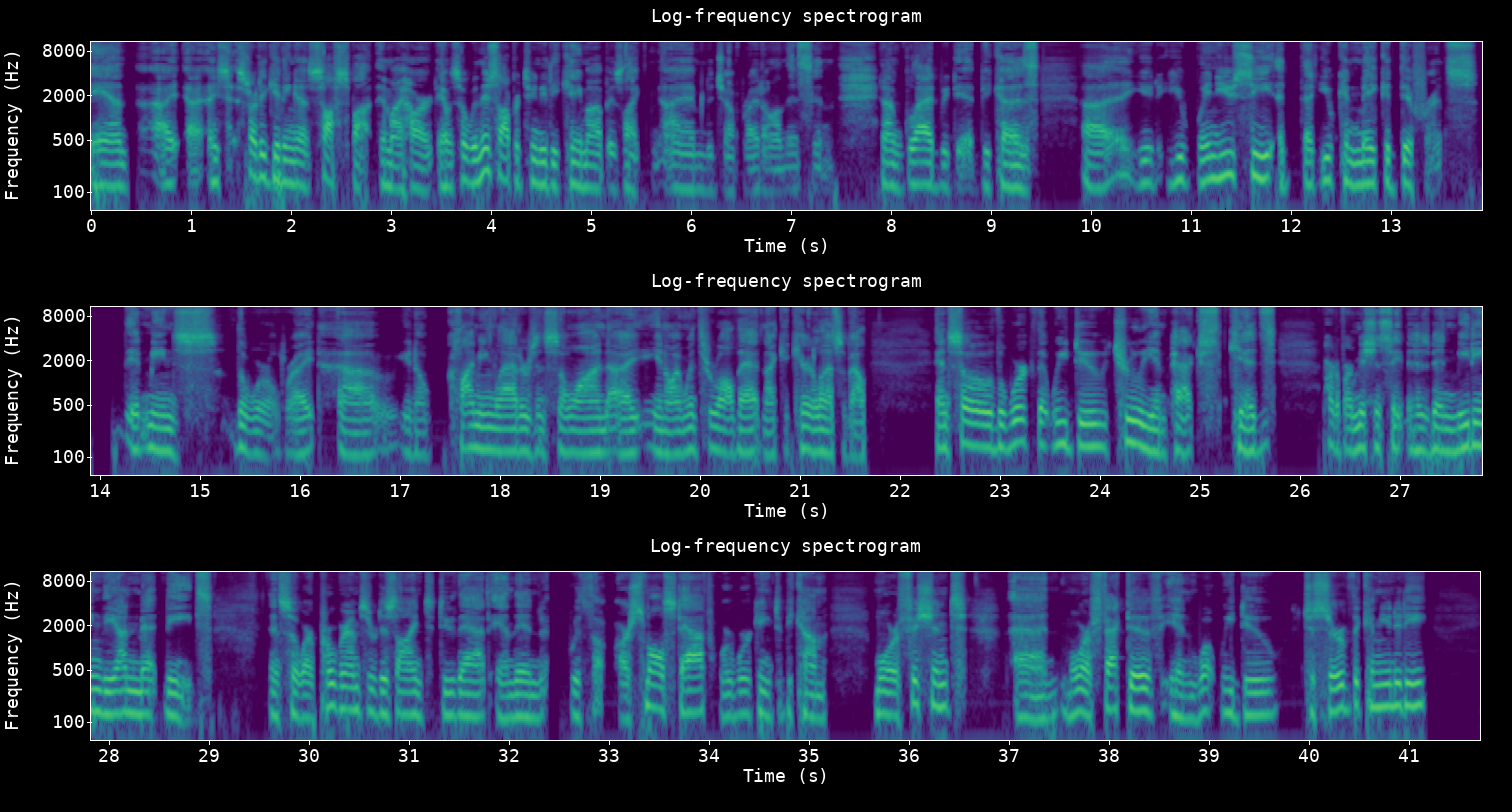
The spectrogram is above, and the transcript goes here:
and I, I, started getting a soft spot in my heart. And so when this opportunity came up, it's like I am going to jump right on this, and, and I'm glad we did because uh, you, you, when you see a, that you can make a difference, it means the world, right? Uh, you know, climbing ladders and so on. I, you know, I went through all that and I could care less about. And so the work that we do truly impacts kids. Part of our mission statement has been meeting the unmet needs. And so our programs are designed to do that. And then with our small staff, we're working to become more efficient and more effective in what we do to serve the community.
